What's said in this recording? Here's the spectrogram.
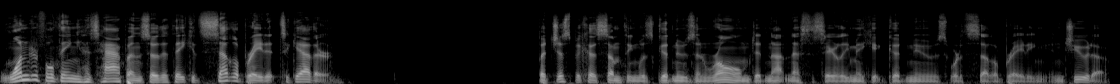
wonderful thing has happened so that they could celebrate it together. But just because something was good news in Rome did not necessarily make it good news worth celebrating in Judah.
